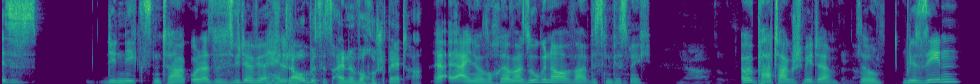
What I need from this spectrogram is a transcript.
ist es den nächsten Tag oder also es ist wieder wieder hell. Ich glaube, es ist eine Woche später. Ja, eine Woche, aber so genau war, wissen wir es nicht. Aber ein paar Tage später. Genau. So. Wir sehen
